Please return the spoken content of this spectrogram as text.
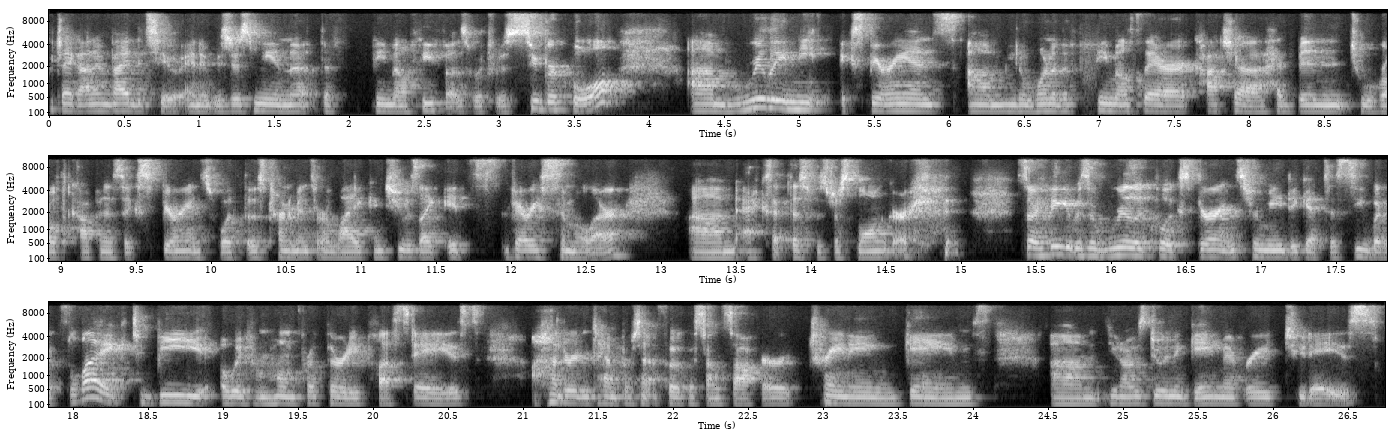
which I got invited to, and it was just me and the, the female FIFAs, which was super cool. Um, really neat experience. Um, you know, one of the females there, Katja, had been to a World Cup and has experienced what those tournaments are like. And she was like, it's very similar, um, except this was just longer. so I think it was a really cool experience for me to get to see what it's like to be away from home for 30 plus days, 110% focused on soccer, training, games. Um, you know, I was doing a game every two days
